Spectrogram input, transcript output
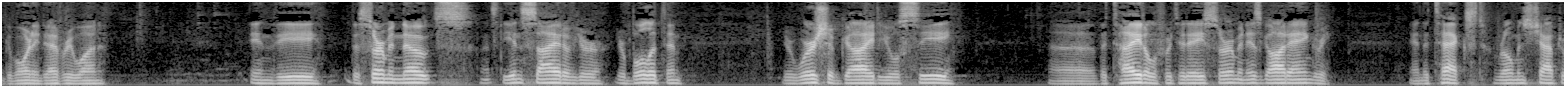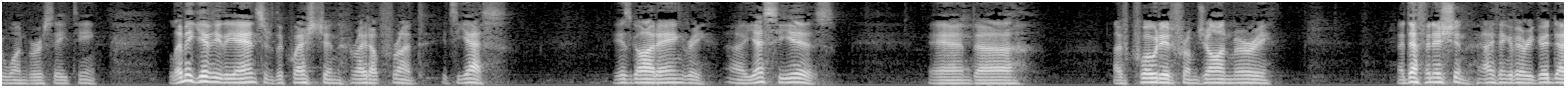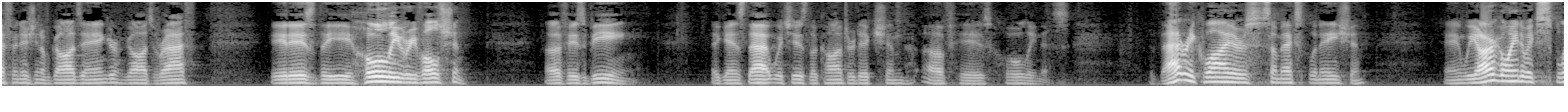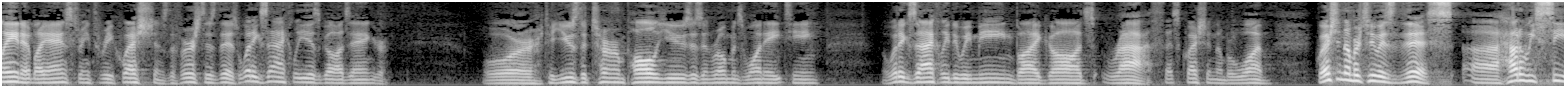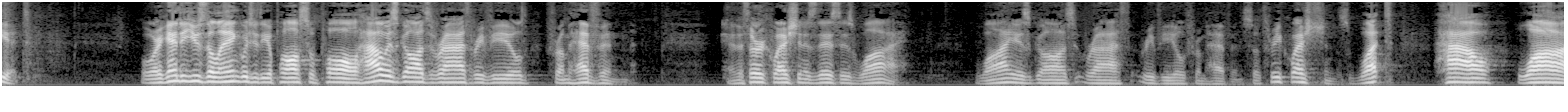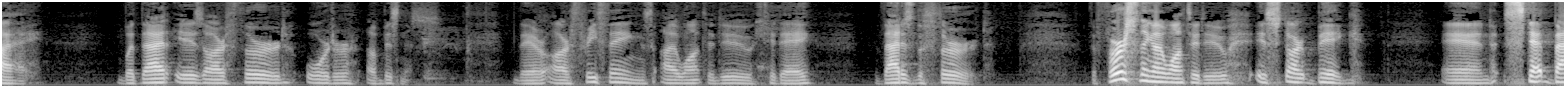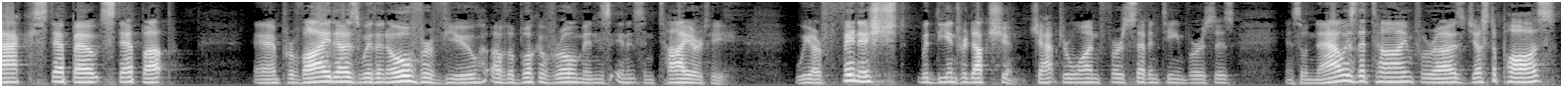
Good morning to everyone. In the, the sermon notes, that's the inside of your, your bulletin, your worship guide, you will see uh, the title for today's sermon is God Angry? And the text, Romans chapter 1, verse 18. Let me give you the answer to the question right up front. It's yes. Is God angry? Uh, yes, He is. And uh, I've quoted from John Murray a definition, I think a very good definition of God's anger, God's wrath. It is the holy revulsion of his being against that which is the contradiction of his holiness. That requires some explanation. And we are going to explain it by answering three questions. The first is this What exactly is God's anger? Or to use the term Paul uses in Romans 1:18, what exactly do we mean by God's wrath? That's question number one. Question number two is this uh, How do we see it? Or again, to use the language of the Apostle Paul, how is God's wrath revealed from heaven? And the third question is this is why? Why is God's wrath revealed from heaven? So three questions. What, how, why? But that is our third order of business. There are three things I want to do today. That is the third. The first thing I want to do is start big and step back, step out, step up, and provide us with an overview of the book of Romans in its entirety. We are finished with the introduction, chapter 1, first 17 verses. And so now is the time for us just to pause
